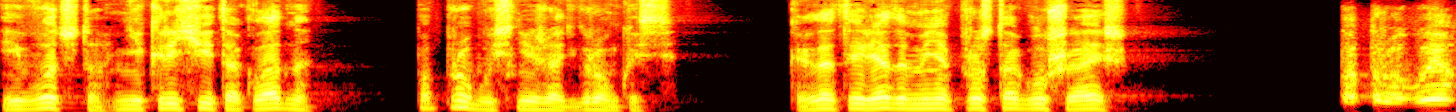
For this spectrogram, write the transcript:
И вот что, не кричи так, ладно? Попробуй снижать громкость. Когда ты рядом, меня просто оглушаешь. Попробую.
